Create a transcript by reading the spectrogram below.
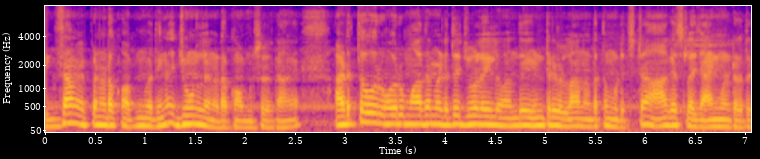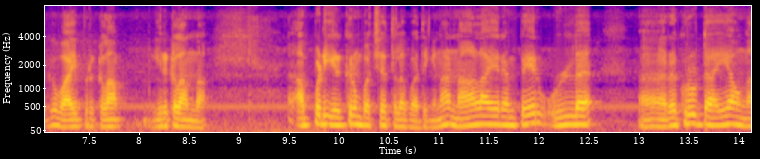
எக்ஸாம் எப்போ நடக்கும் அப்படின்னு பார்த்தீங்கன்னா ஜூனில் நடக்கும் அப்படின்னு சொல்லியிருக்காங்க. அடுத்த ஒரு ஒரு மாதம் எடுத்து ஜூலையில் வந்து இன்டர்வியூலாம் நடத்த முடிச்சுட்டு ஆகஸ்ட்டில் ஜாயின் பண்ணுறதுக்கு வாய்ப்பு இருக்கலாம் இருக்கலாம் தான். அப்படி இருக்கிற பட்சத்தில் பார்த்திங்கன்னா நாலாயிரம் பேர் உள்ள ரெக்ரூட் ஆகி அவங்க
